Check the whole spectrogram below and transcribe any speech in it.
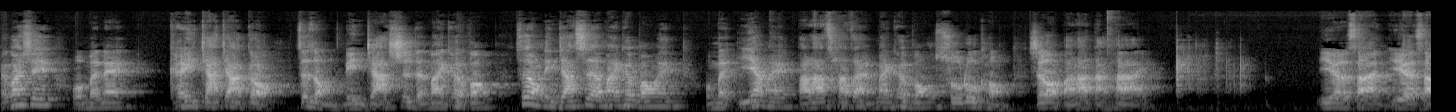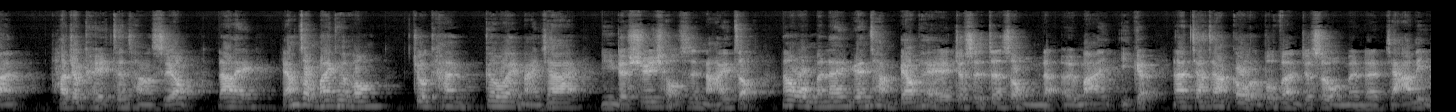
没关系，我们呢可以加价购这种领夹式的麦克风。这种领夹式的麦克风呢。我们一样呢，把它插在麦克风输入孔之后，把它打开，一二三，一二三，它就可以正常使用。那呢，两种麦克风就看各位买家你的需求是哪一种。那我们呢，原厂标配就是赠送我们的耳麦一个。那加价购的部分就是我们的假领。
